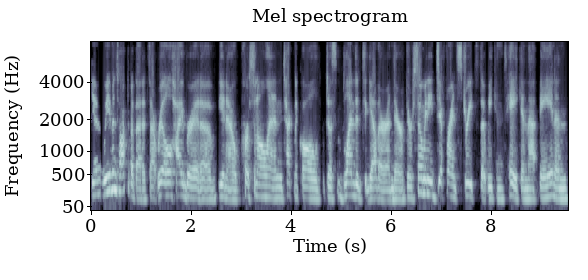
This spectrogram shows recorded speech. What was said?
yeah we even talked about that it's that real hybrid of you know personal and technical just blended together and there there's so many different streets that we can take in that vein and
